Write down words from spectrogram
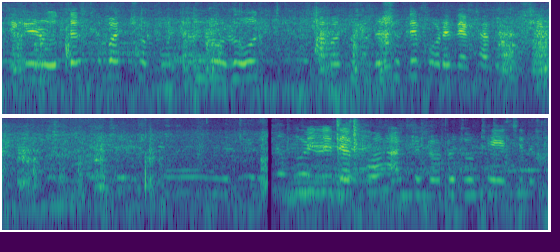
এদিকে রোদ দেখতে পাচ্ছ, প্রচণ্ড রোদ। আবার তোমাদের সাথে পরে দেখা করছি। বুঝলি দেখো আমি তো টোটোতে উঠে গেছি, দেখো,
